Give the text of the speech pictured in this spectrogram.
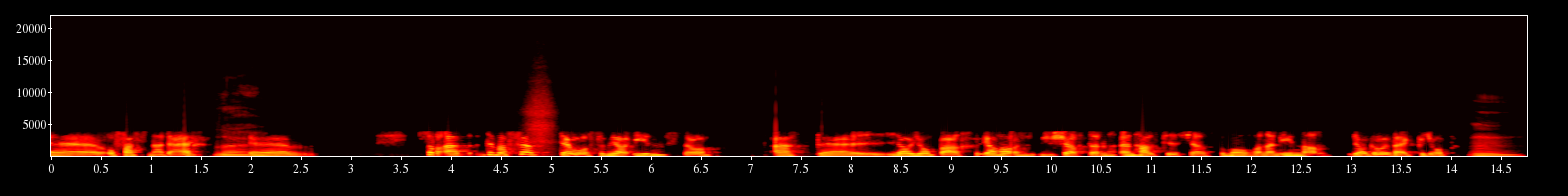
eh, och fastna där. Eh, så att det var först då som jag insåg att eh, jag jobbar, jag har kört en, en halvtidstjänst på morgonen innan jag går iväg på jobb. Mm.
